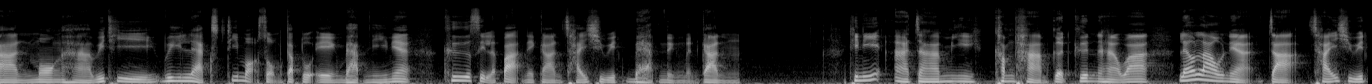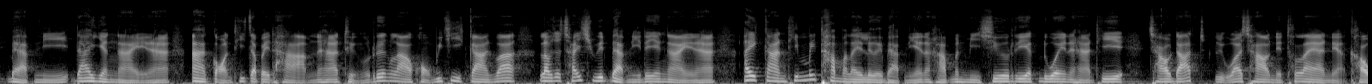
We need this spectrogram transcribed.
การมองหาวิธีรีแลกซ์ที่เหมาะสมกับตัวเองแบบนี้เนี่ยคือศิลปะในการใช้ชีวิตแบบหนึ่งเหมือนกัน ทีนี้อาจจะมีคำถามเกิดขึ้นนะฮะว่า แล้วเราเนี่ยจะใช้ชีวิตแบบนี้ได้ยังไงนะฮะอะก่อนที่จะไปถามนะฮะถึงเรื่องราวของวิธีการว่าเราจะใช้ชีวิตแบบนี้ได้ยังไงนะฮะไอการที่ไม่ทำอะไรเลยแบบนี้นะครับมันมีชื่อเรียกด้วยนะฮะที่ชาวดัตช์หรือว่าชาวเนเธอร์แลนด์เนี่ยเขา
